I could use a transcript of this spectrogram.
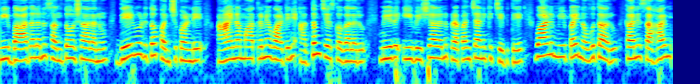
మీ బాధలను సంతోషాలను దేవుడితో పంచుకోండి. ఆయన మాత్రమే వాటిని అర్థం చేసుకోగలరు. మీరు ఈ విషయాలను ప్రపంచానికి చెబితే వాళ్ళు మీపై నవ్వుతారు. కానీ సహాయం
